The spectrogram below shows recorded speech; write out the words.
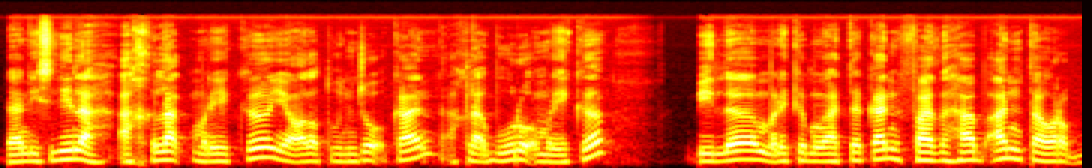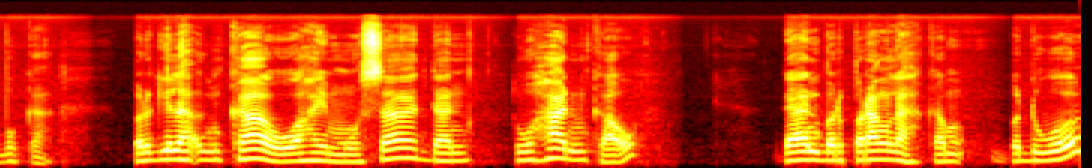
Dan di sinilah akhlak mereka yang Allah tunjukkan, akhlak buruk mereka bila mereka mengatakan fadhhab anta rabbuka. Pergilah engkau wahai Musa dan Tuhan kau dan berperanglah kamu berdua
